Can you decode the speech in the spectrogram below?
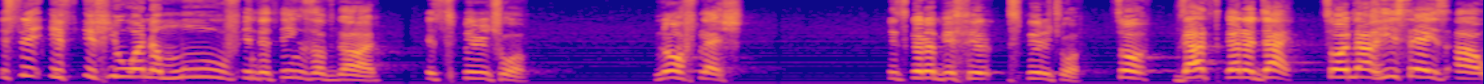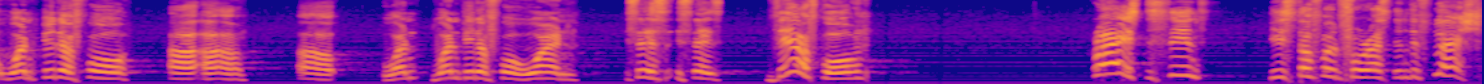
you see, if, if you want to move in the things of God, it's spiritual. No flesh. It's going to be spiritual. So that's going to die. So now he says, uh, 1 Peter 4, uh, uh, uh, 1, 1 Peter 4, 1, he says, he says, Therefore, Christ, since he suffered for us in the flesh,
